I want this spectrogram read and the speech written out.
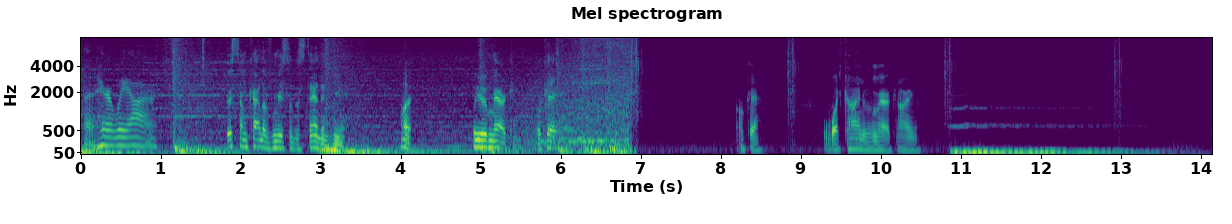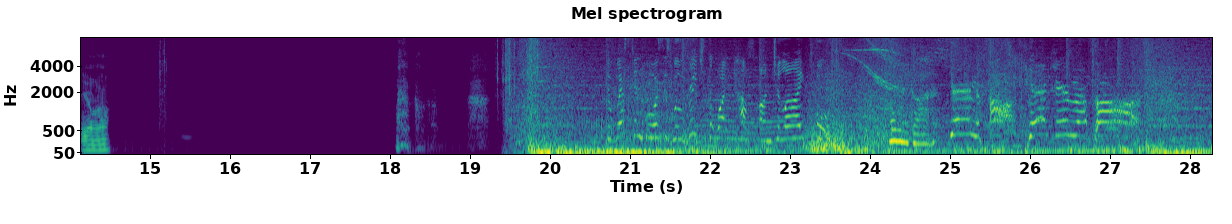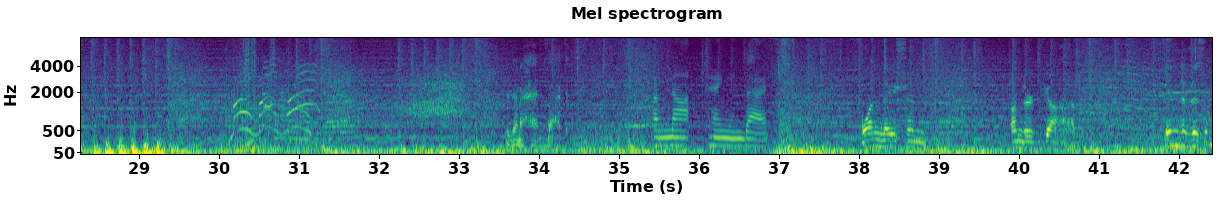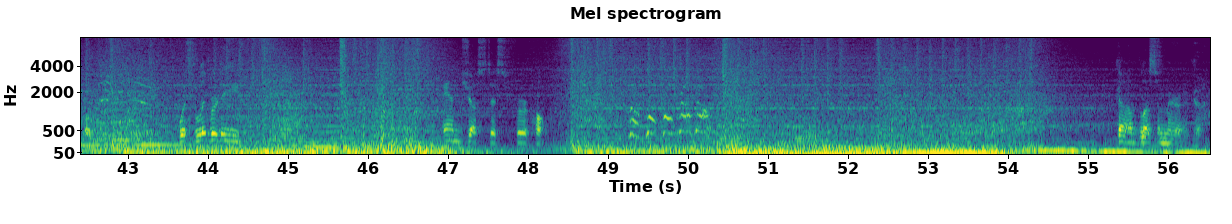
But here we are. There's some kind of misunderstanding here. What? Well, you're American, okay? Okay. What kind of American are you? You don't know? The Western forces will reach the White House on July 4th. Oh my god. Get in the car! Get in the car! Move, move, move! You're gonna hang back. I'm not hanging back. One nation under God, indivisible, with liberty and justice for all. Go, go, go, bless America.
